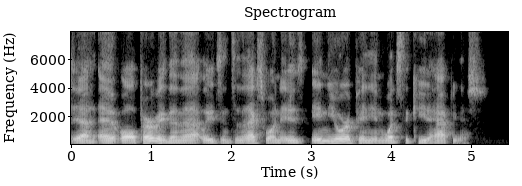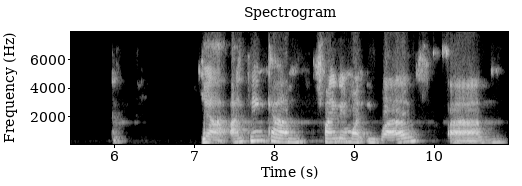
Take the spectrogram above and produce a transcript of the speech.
Yeah, and, well, perfect. Then that leads into the next one is in your opinion, what's the key to happiness? Yeah, I think um, finding what you love um,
